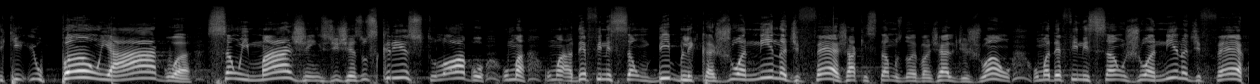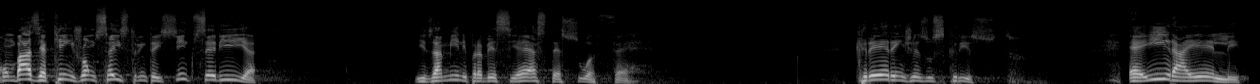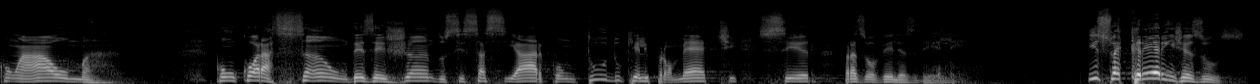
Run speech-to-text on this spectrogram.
e que o pão e a água são imagens de Jesus Cristo. Logo, uma, uma definição bíblica joanina de fé, já que estamos no Evangelho de João, uma definição joanina de fé, com base aqui em João 6,35, seria: examine para ver se esta é sua fé. Crer em Jesus Cristo é ir a Ele com a alma com o coração desejando se saciar com tudo que Ele promete ser para as ovelhas dele. Isso é crer em Jesus.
